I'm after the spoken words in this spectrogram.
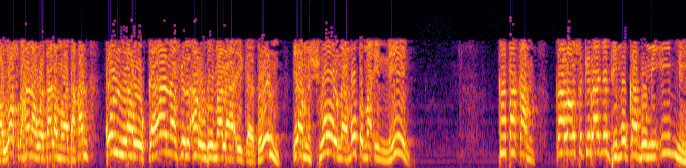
Allah Subhanahu wa taala mengatakan, "Qul law kana fil ardi malaikatun yamshuna mutmainnin." Katakan, kalau sekiranya di muka bumi ini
